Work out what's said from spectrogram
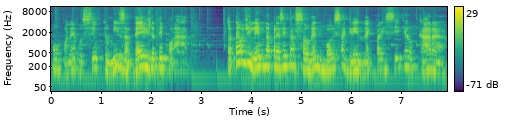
pompa, né? Você, o camisa 10 da temporada. Até hoje lembro da apresentação, né, de Boris Sagredo, né, que parecia que era o cara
